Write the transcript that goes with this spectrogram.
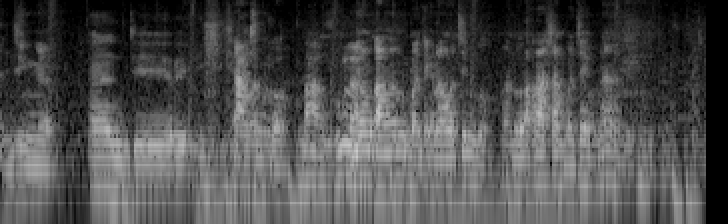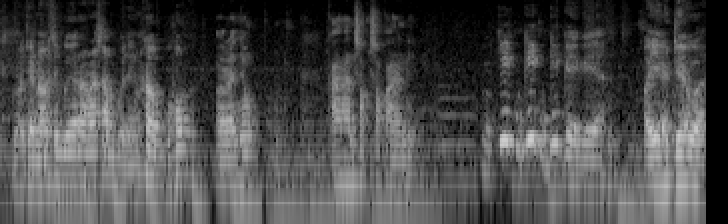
Anjing ya. Anjir. Kangen kok. Tangguh lah. Nyong kangen bonceng naocim kok. Anu ora rasa bonceng nah. Bonceng naocim gue ora rasa bonceng nawong. Orang nyong kangen sok-sokan nih. Kik kik kik kayak kayak. Oh iya hadiah Pak.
